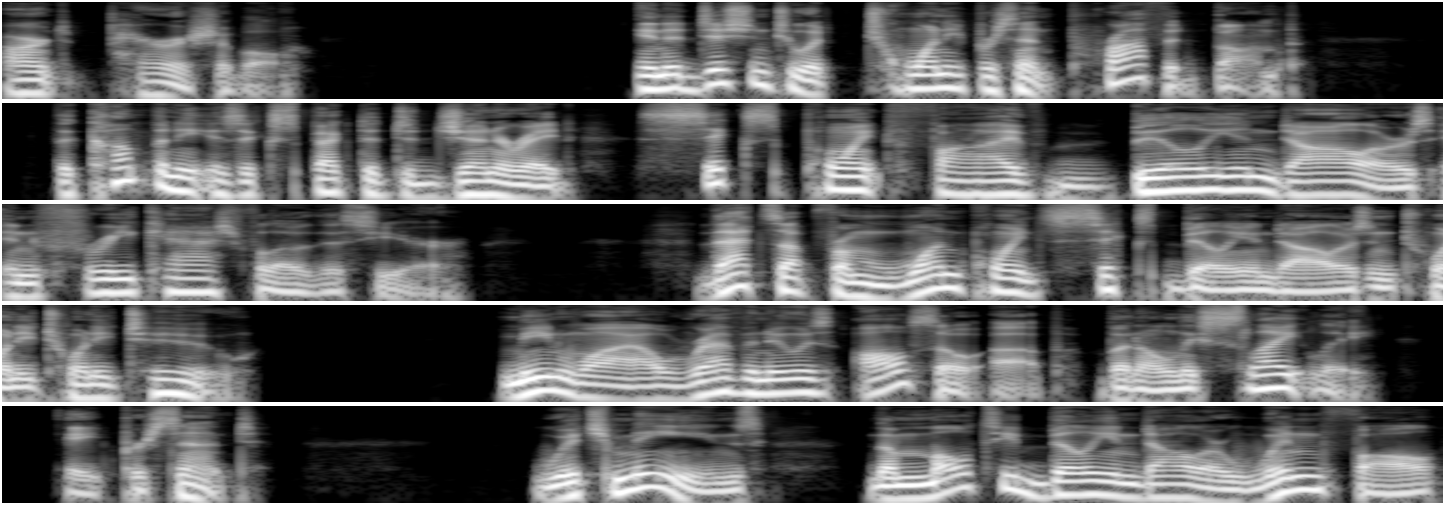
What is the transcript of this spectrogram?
aren't perishable. In addition to a 20% profit bump, the company is expected to generate $6.5 billion in free cash flow this year. That's up from $1.6 billion in 2022. Meanwhile, revenue is also up, but only slightly, 8% which means the multi billion dollar windfall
